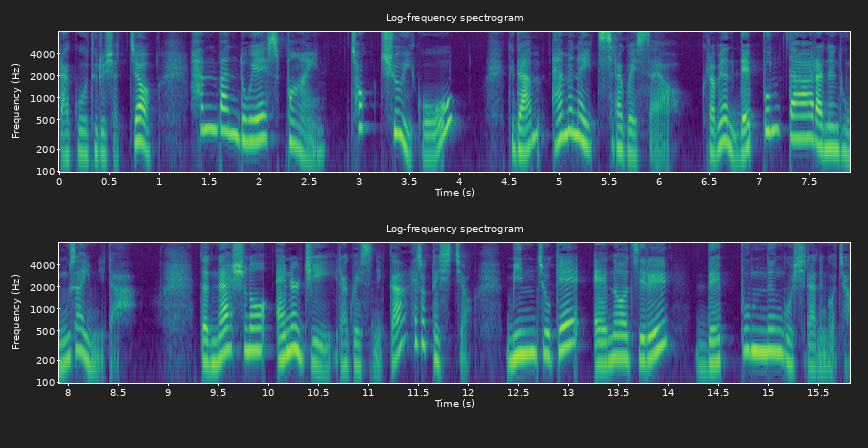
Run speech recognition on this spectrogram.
라고 들으셨죠? 한반도의 spine, 척추이고, 그 다음 emanates라고 했어요. 그러면 내뿜다 라는 동사입니다. The national energy라고 했으니까 해석되시죠? 민족의 에너지를 내뿜는 곳이라는 거죠.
